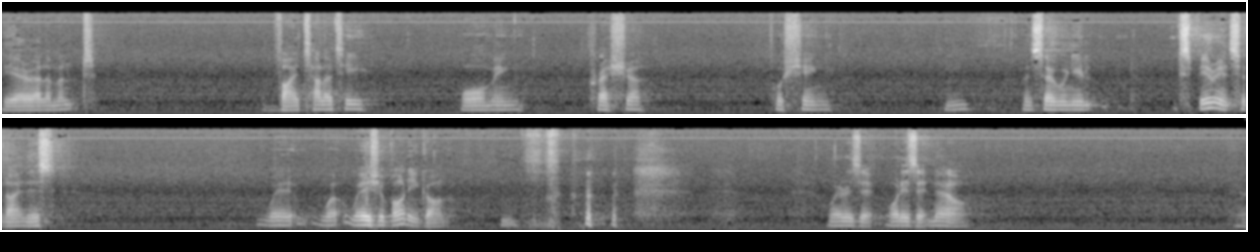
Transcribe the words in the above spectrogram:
the air element, vitality, warming, pressure, pushing. Hmm? And so when you experience it like this, where, where where's your body gone? Where is it? What is it now? Yeah.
